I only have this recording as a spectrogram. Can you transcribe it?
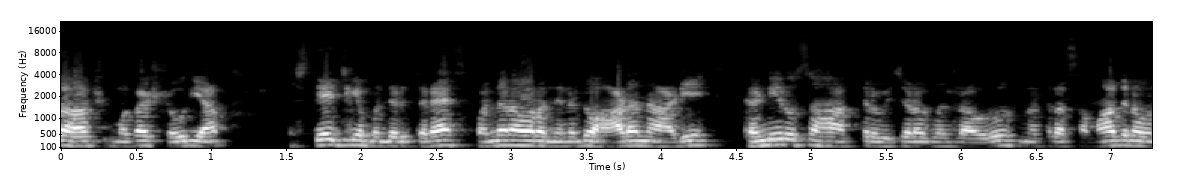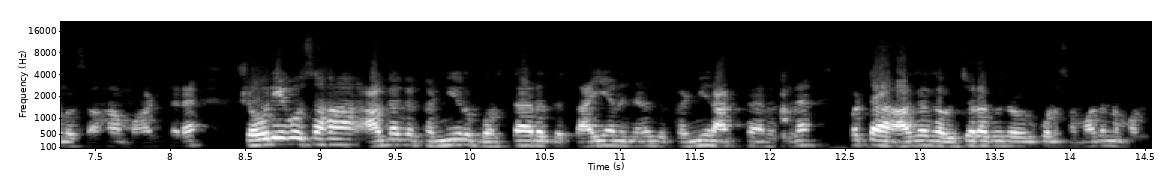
ಸಹ ಮಗ ಶೌರ್ಯ ಸ್ಟೇಜ್ಗೆ ಬಂದಿರ್ತಾರೆ. ಸ್ಪಂದನ ಅವರ ನೆನೆದು ಹಾಡನ್ನ ಆಡಿ ಕಣ್ಣೀರು ಸಹ ಹಾಕ್ತಾರೆ ಬಂದ್ರೆ ಅವರು. ನಂತರ ಸಮಾಧಾನವನ್ನು ಸಹ ಮಾಡ್ತಾರೆ. ಶೌರ್ಯಗೂ ಸಹ ಆಗಾಗ ಕಣ್ಣೀರು ಬರ್ತಾ ಇರುತ್ತೆ. ತಾಯಿಯನ್ನ ನೆನೆದು ಕಣ್ಣೀರು ಆಗ್ತಾ ಇರುತ್ತೆ ಬಟ್ ಆಗಾಗ ವಿಜಯರಾಘವೇಂದ್ರ ಅವರು ಕೂಡ ಸಮಾಧಾನ ಮಾಡ್ತಾರೆ.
